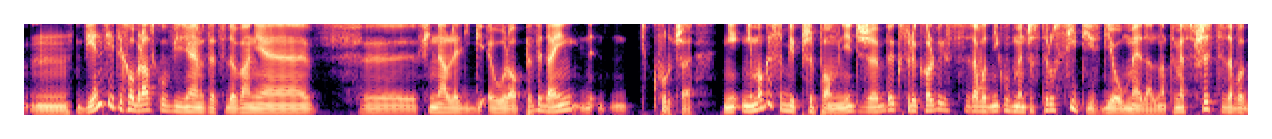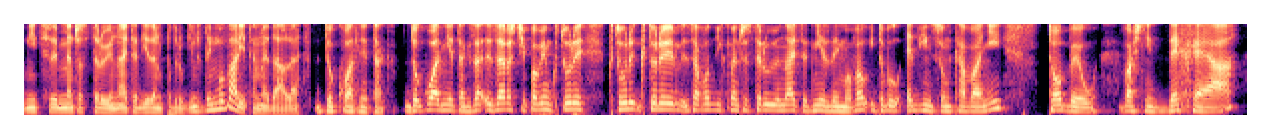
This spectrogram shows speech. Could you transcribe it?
mm, więcej tych obrazków widziałem zdecydowanie w y, finale Ligi Europy. Wydaje mi kurczę, nie, nie mogę sobie przypomnieć, żeby którykolwiek z zawodników Manchesteru City zdjął medal. Natomiast wszyscy zawodnicy Manchesteru United jeden po drugim zdejmowali te medale. Dokładnie tak, dokładnie tak. Za- Zaraz ci powiem, który, który, który zawodnik Manchesteru United nie zdejmował i to był Edinson Cavani, to był właśnie De Gea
